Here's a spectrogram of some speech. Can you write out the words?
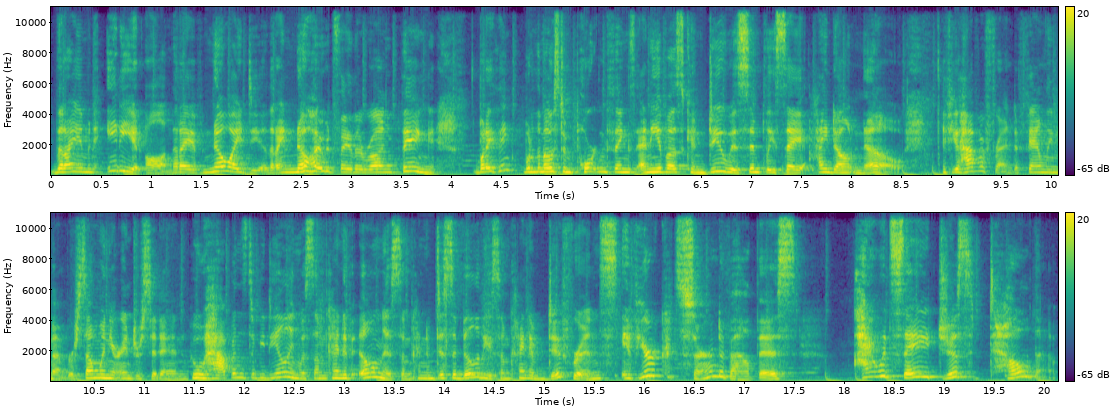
that I am an idiot on, that I have no idea, that I know I would say the wrong thing. But I think one of the most important things any of us can do is simply say, I don't know. If you have a friend, a family member, someone you're interested in who happens to be dealing with some kind of illness, some kind of disability, some kind of difference, if you're concerned about this, I would say just tell them.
